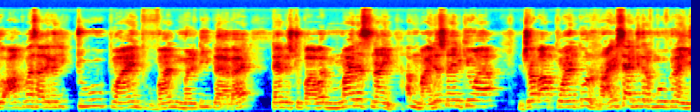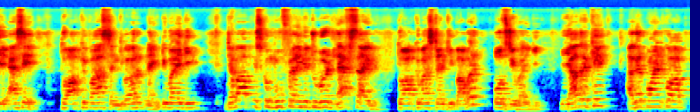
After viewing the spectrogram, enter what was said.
तो आपके पास आ जाएगा जी two point one multiply by ten to power minus nine अब माइनस नाइन क्यों आया? जब आप पॉइंट को राइट साइड की तरफ़ मूव कराएँगे ऐसे तो आपके पास टेन की पावर नेगेटिव आएगी। जब आप इसको मूव कराएँगे टूवर्ड लेफ़्ट साइड तो आपके पास टेन की पावर पॉजिटिव आएगी। याद रखें, अगर पॉइंट को आप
